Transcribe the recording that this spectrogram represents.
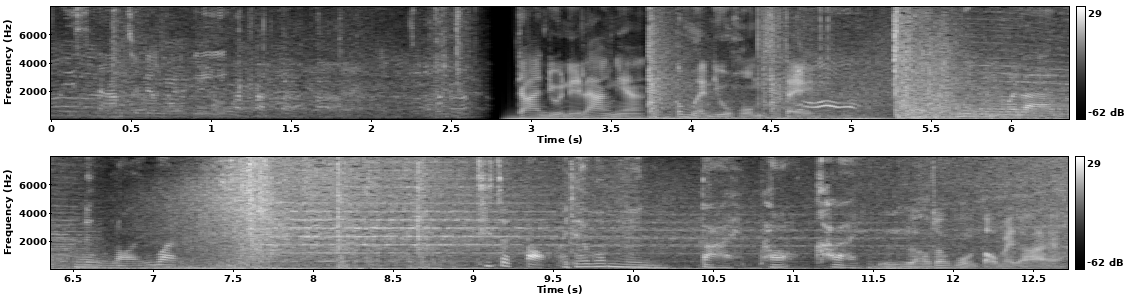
Please come to the movie. การอยู่ในร่างเนี้ยก็เหมือนอยู่โฮมสเตย์ มินมีเวลา 100 วัน ที่จะตอบให้ได้ว่ามินตายเพราะใคร เราถ้าผมตอบไม่ได้อะ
